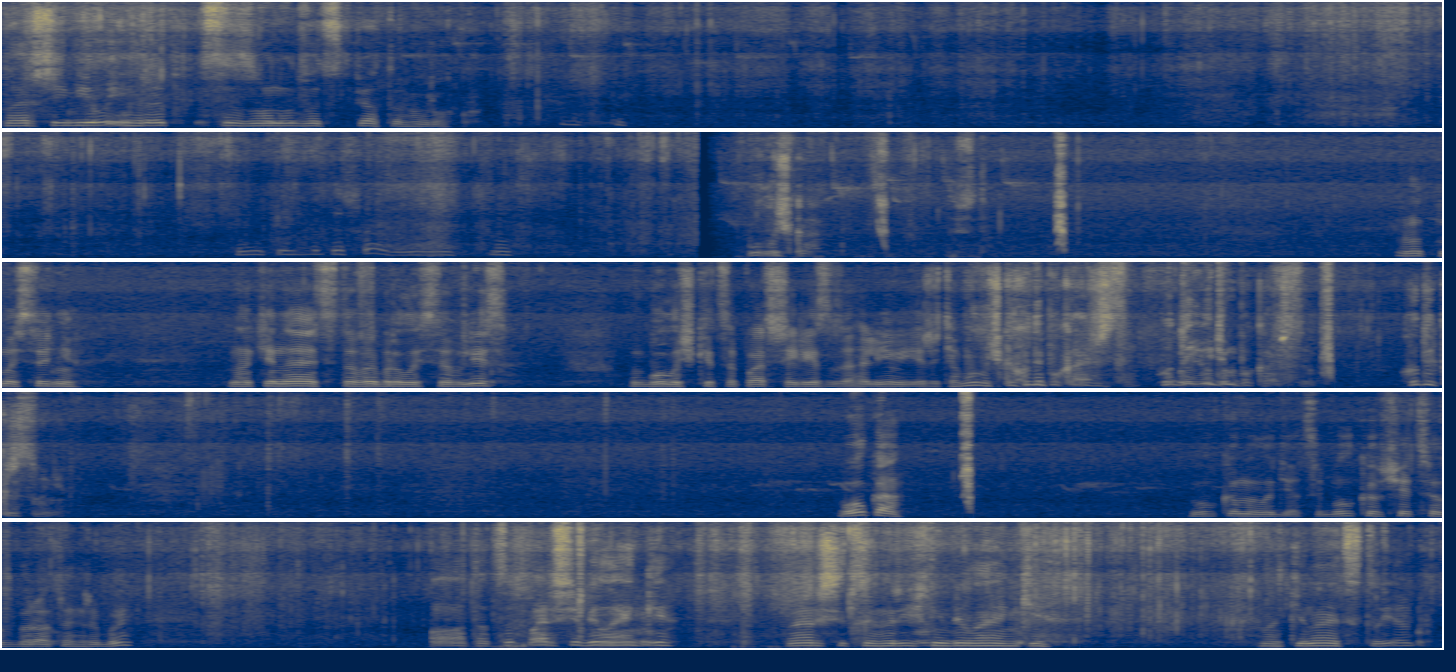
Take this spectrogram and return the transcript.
Перший білий гриб сезону 25-го року. Мусить бути Ну, Булочка. От ми сьогодні на кінець то вибралися в ліс. Булочки це перший ліс взагалі в її життя. Булочка, ходи покажешся. Ходи людям покажешся. Ходи, красуня. Булка. Булка молодець. Булка вчиться збирати гриби. О, та це перші біленькі. Перші цьогорічні біленькі. На кінець то як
